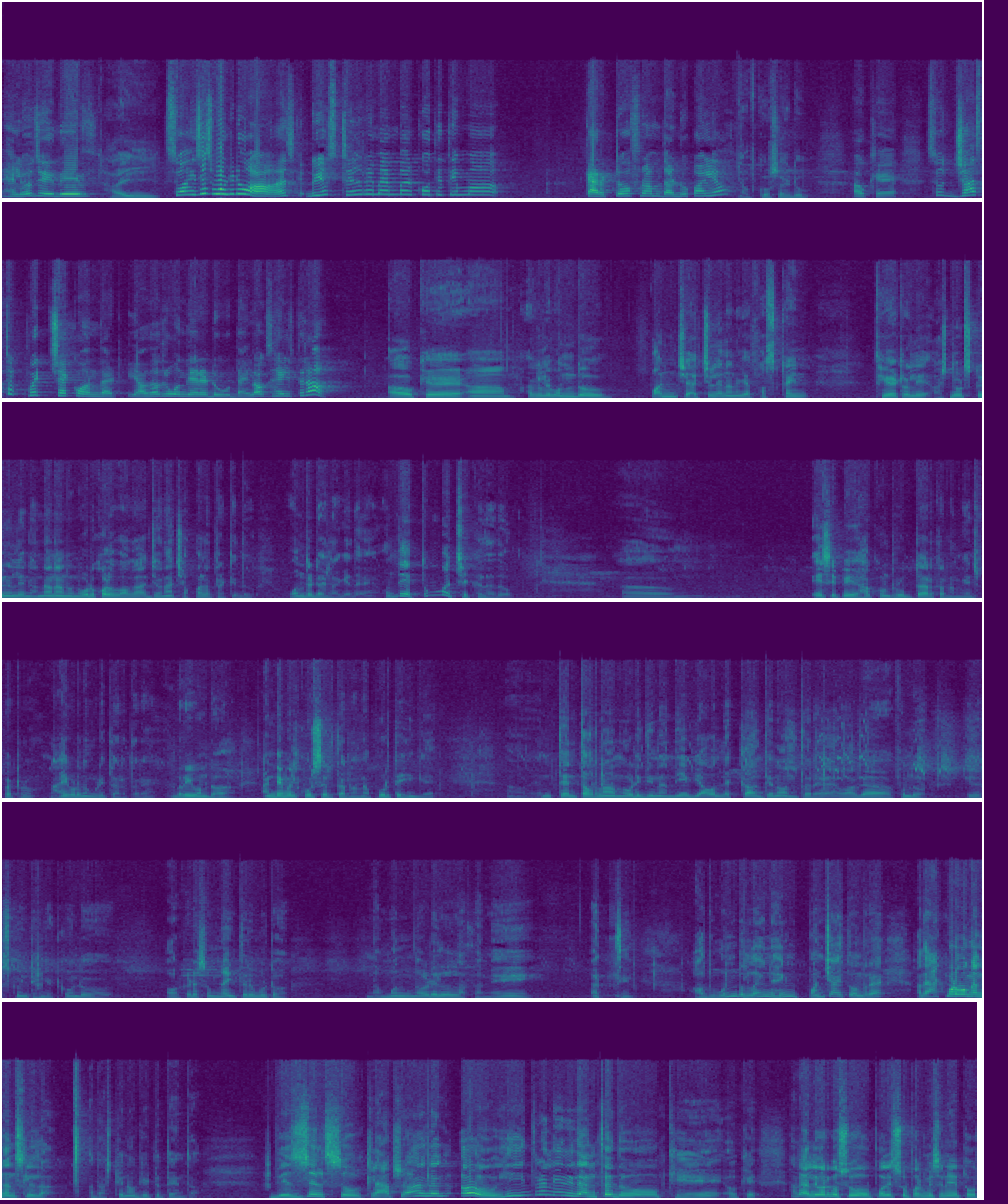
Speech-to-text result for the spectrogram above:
Hello, Jaydev. Hi So I just wanted to ask, do you still remember Kotitimma character from Dandupalya? Of course I do Okay. So just a quick check on that. ಯಾವುದಾದ್ರೂ ಒಂದೆರಡು dialogues ಹೇಳ್ತೀರಾ okay ಅದರಲ್ಲಿ ಒಂದು punch actually ನನಗೆ first time ಥಿಯೇಟ್ರಲ್ಲಿ ಅಷ್ಟು ದೊಡ್ಡ ಸ್ಕ್ರೀನಲ್ಲಿ ನನ್ನ ನಾನು ನೋಡ್ಕೊಳ್ಳುವಾಗ ಜನ ಚಪ್ಪಾಳೆ ತಟ್ಟಿದ್ದು ಒಂದು ಡೈಲಾಗ್ ಇದೆ ಒಂದೇ ತುಂಬ ಚಿಕ್ಕದದು ಎ ಸಿ ಪಿ ಹಾಕ್ಕೊಂಡು ರುಬ್ತಾ ಇರ್ತಾರೆ ನಮಗೆ ಇನ್ಸ್ಪೆಕ್ಟ್ರು ನಾಯಿ ಹೊಡೆದಂಗೆ ಹೊಡಿತಾ ಇರ್ತಾರೆ. ಬರೀ ಒಂದು ಅಂಡೆ ಮೇಲೆ ಕೂರಿಸಿರ್ತಾರೆ ನನ್ನ ಪೂರ್ತಿ ಹೀಗೆ. ಎಂಥೆಂಥವ್ರನ್ನ ನೋಡಿದ್ದೀನಿ ನೀವು ಯಾವ ಲೆಕ್ಕ ಅಂತೇನೋ ಅಂತಾರೆ. ಅವಾಗ ಫುಲ್ಲು ಇದು ಸ್ಕ್ವಿಂಟ್ ಹಿಂಗೆ ಇಟ್ಕೊಂಡು ಅವ್ರ ಕಡೆ ಸುಮ್ಮನೆ ಹಿಂಗೆ ತಿರುಗ್ಬಿಟ್ಟು ನಮ್ಮನ್ನು ನೋಡಿಲ್ಲಲ್ಲ ಸಮೇ ಅಂತೀನಿ. ಅದು ಒಂದು ಲೈನ್ ಹೆಂಗೆ ಪಂಚಾಯಿತು ಅಂದರೆ, ಅದು ಆ್ಯಕ್ಟ್ ಮಾಡುವಾಗ ನಂಗೆ ಅನಿಸ್ಲಿಲ್ಲ. ಅದು ಅಷ್ಟೇನೋ ಗಿಟ್ಟುತ್ತೆ ಅಂತ. ವಿಸಿಲ್ಸು ಕ್ಲಾಪ್ಸು ಲೈಕ್ ಓ ಇದರಲ್ಲಿ ಏನಿದೆ ಅಂಥದ್ದು? ಓಕೆ ಓಕೆ ಅಂದರೆ ಅಲ್ಲಿವರೆಗೂ ಸು, ಪೊಲೀಸ್ ಸೂಪರ್ ಮಿಷನೇ ತೋರಿಸ್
